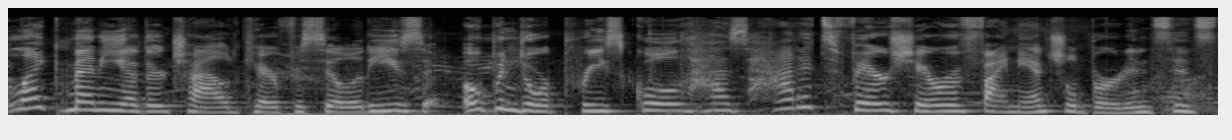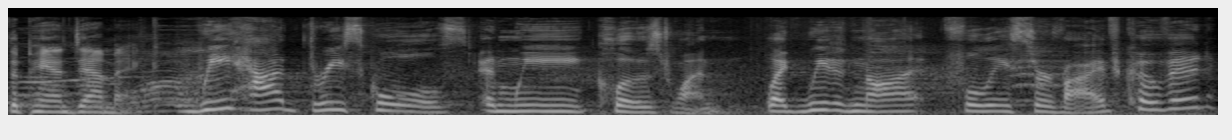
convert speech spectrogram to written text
Like many other childcare facilities, Open Door Preschool has had its fair share of financial burden since the pandemic. We had three schools and we closed one. Like we did not fully survive COVID.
